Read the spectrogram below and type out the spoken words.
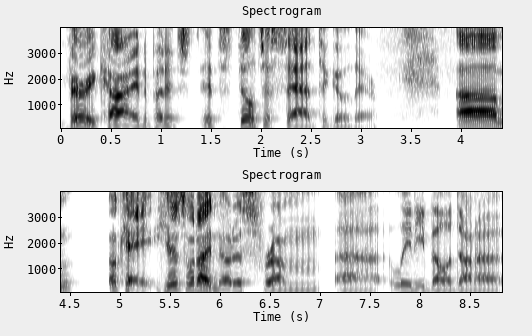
very kind, but it's it's still just sad to go there. Um okay, here's what I noticed from uh, Lady Belladonna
